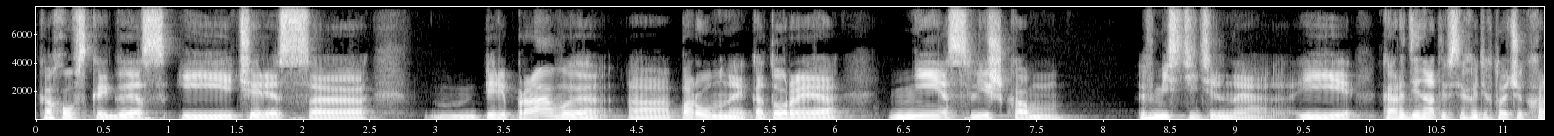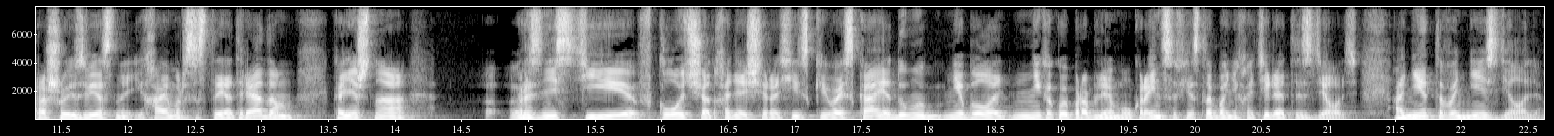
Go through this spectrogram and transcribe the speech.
Каховской ГЭС и через э, переправы паромные, которые не слишком вместительная, и координаты всех этих точек хорошо известны, и Хаймер состоят рядом, конечно, разнести в клочья отходящие российские войска, я думаю, не было никакой проблемы украинцев, если бы они хотели это сделать. Они этого не сделали.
